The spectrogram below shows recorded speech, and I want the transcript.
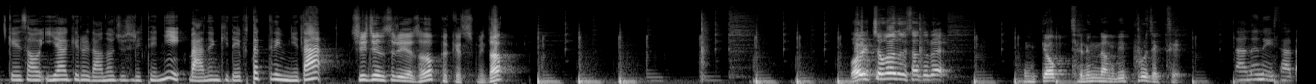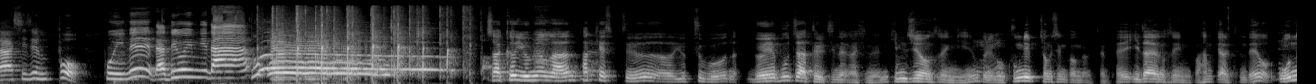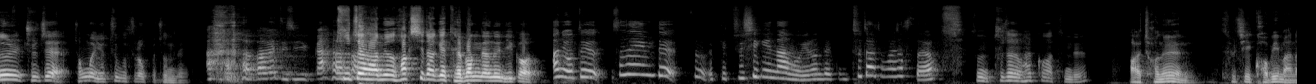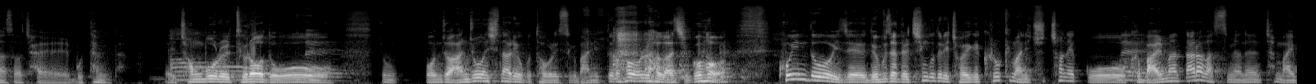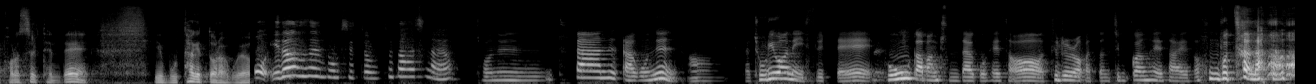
께서 이야기를 나눠주실 테니 많은 기대 부탁드립니다. 시즌3에서 뵙겠습니다. 멀쩡한 의사들의 본격 재능 낭비 프로젝트 나는 의사다 시즌 4 보이는 라디오입니다. 자, 그 유명한 팟캐스트 어, 유튜브 뇌부자들 진행하시는 김지영 선생님 네. 그리고 국립정신건강센터의 이다영 선생님과 함께 할 텐데요. 오늘 주제 정말 유튜브스럽고 좋네요. 마음에 드십니까? 투자하면 확실하게 대박 나는 이것. 아니 어떻게 선생님들 좀 이렇게 주식이나 뭐 이런 데 좀 투자 좀 하셨어요? 무슨 투자 좀 할 것 같은데요? 아 저는 솔직히 겁이 많아서 잘 못합니다 예, 어. 정보를 들어도 네. 좀 먼저 안 좋은 시나리오부터 머릿속에 많이 떠올라가지고 코인도 이제 뇌부자들 친구들이 저에게 그렇게 많이 추천했고 네. 그 말만 따라갔으면 참 많이 벌었을 텐데 이게 못 하겠더라고요 어, 이다은 선생님 혹시 좀 투자하시나요? 저는 투자라고는 어, 제가 조리원에 있을 때 네. 보험 가방 준다고 해서 들으러 갔던 증권회사에서 홍보차 나온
